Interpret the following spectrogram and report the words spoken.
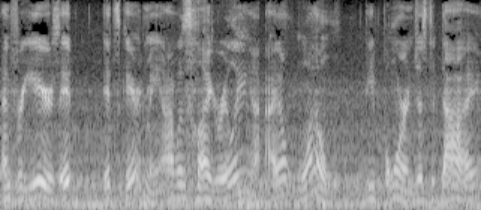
And for years, it it scared me. I was like, really? I don't want to be born just to die.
